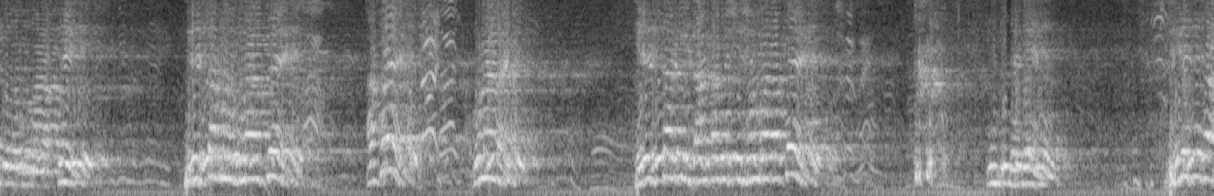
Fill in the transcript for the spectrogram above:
কোনো আছে? আছে? আছে? গুনাহ নাই। ফেরেশতার কি জানতা বেশি সম্মান আছে? কিন্তু দেখেন, ফেরেশতা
